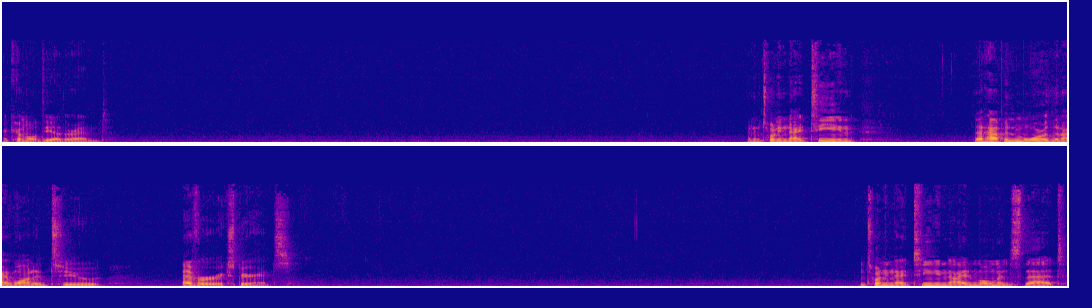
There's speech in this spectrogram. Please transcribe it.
and come out the other end. And in 2019, that happened more than I wanted to ever experience. In 2019, I had moments that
